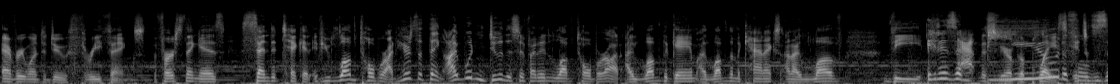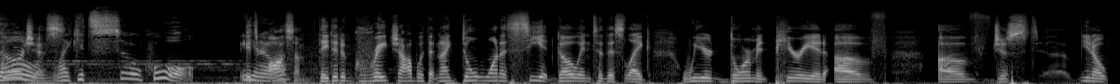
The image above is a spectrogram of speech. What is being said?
everyone to do three things. The first thing is send a ticket. If you love Tol Barad, here's the thing. I wouldn't do this if I didn't love Tol Barad. I love the game. I love the mechanics, and I love the It is atmosphere of the place. It's zone. gorgeous. Like, it's so cool. You it's know? awesome. They did a great job with it, and I don't want to see it go into this like weird dormant period of of just uh, you know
